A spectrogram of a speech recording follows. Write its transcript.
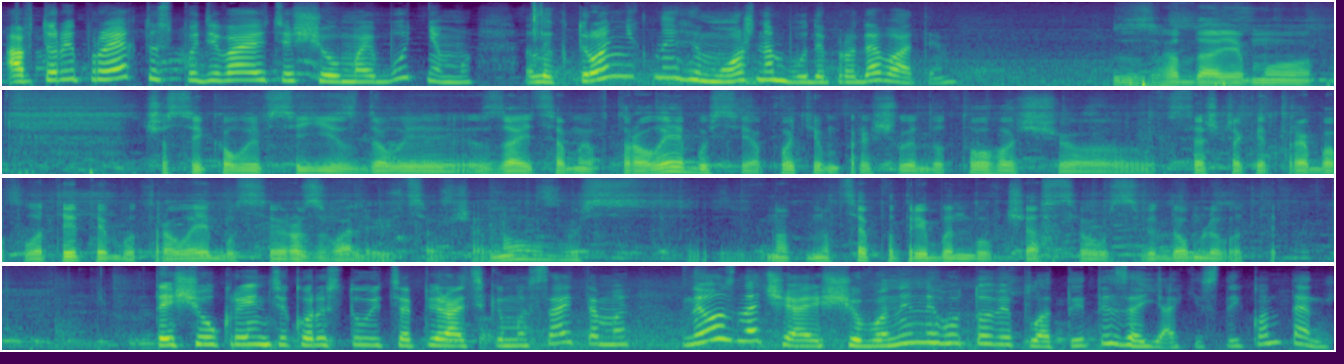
Автори проекту сподіваються, що в майбутньому електронні книги можна буде продавати. Згадаємо часи, коли всі їздили зайцями в тролейбусі, а потім прийшли до того, що все ж таки треба платити, бо тролейбуси розвалюються вже. Ну ось на, на це потрібен був час це усвідомлювати. Те, що українці користуються піратськими сайтами, не означає, що вони не готові платити за якісний контент.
